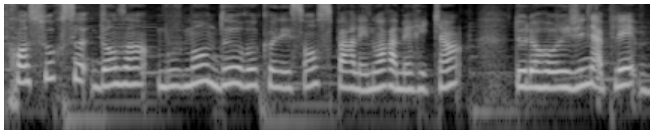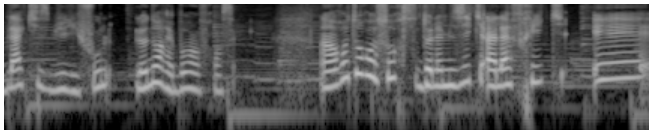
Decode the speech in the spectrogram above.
prend source dans un mouvement de reconnaissance par les Noirs américains de leur origine appelé Black is Beautiful, le noir est beau en français. Un retour aux sources de la musique à l'Afrique et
